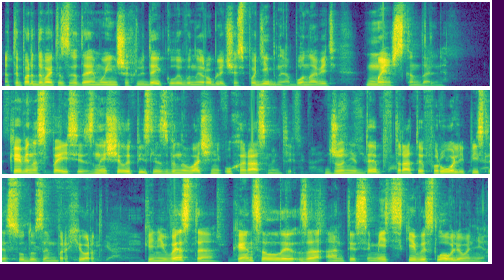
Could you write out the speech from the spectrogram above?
А тепер давайте згадаємо інших людей, коли вони роблять щось подібне або навіть менш скандальне. Кевіна Спейсі знищили після звинувачень у харасменті. Джонні Депп втратив ролі після суду з Ембер Хьорд. Кенні Веста кенселили за антисемітські висловлювання.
